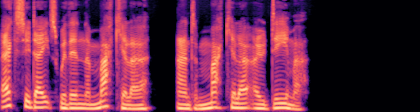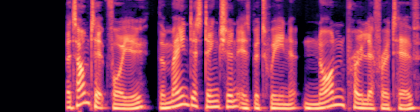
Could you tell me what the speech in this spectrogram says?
exudates within the macula and macular edema. A Tom tip for you the main distinction is between non proliferative,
